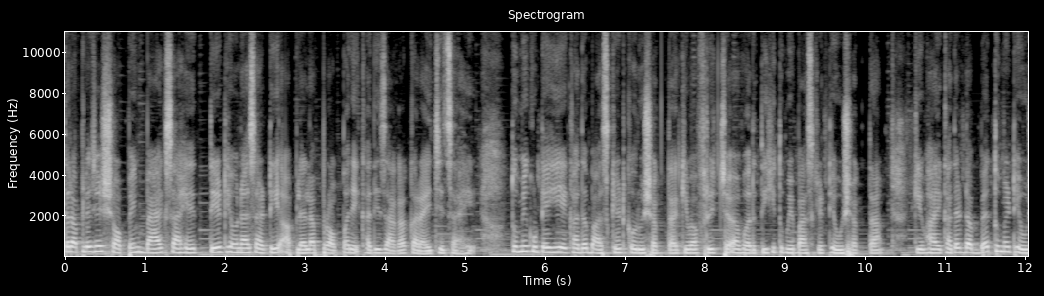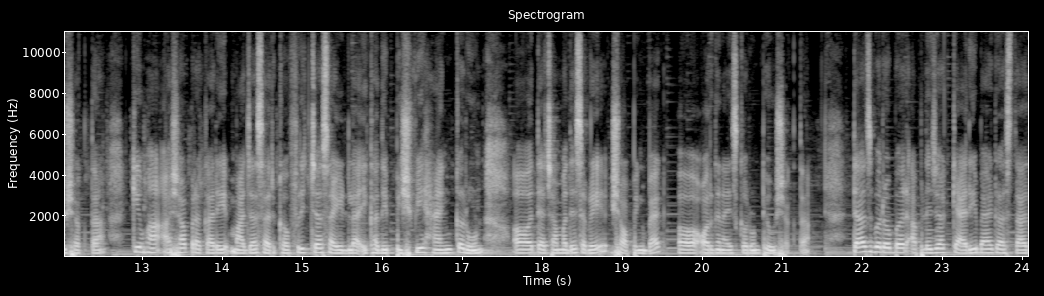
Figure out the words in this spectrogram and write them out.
तर आपले जे शॉपिंग बॅग्स आहेत ते ठेवण्यासाठी आपल्याला प्रॉपर एखादी जागा करायचीच आहे. तुम्ही कुठेही एखादं बास्केट करू शकता किंवा फ्रीजच्या वरतीही तुम्ही बास्केट ठेवू शकता किंवा एखाद्या डब्यात तुम्ही ठेवू शकता किंवा अशा प्रकारे माझ्यासारखं फ्रीजच्या साईडला एखादी पिशवी हँग करून त्याच्यामध्ये सगळे शॉपिंग बॅग ऑर्गनाईज करून ठेवू शकता. त्याचबरोबर आपले ज्या कॅरी बॅग असतात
